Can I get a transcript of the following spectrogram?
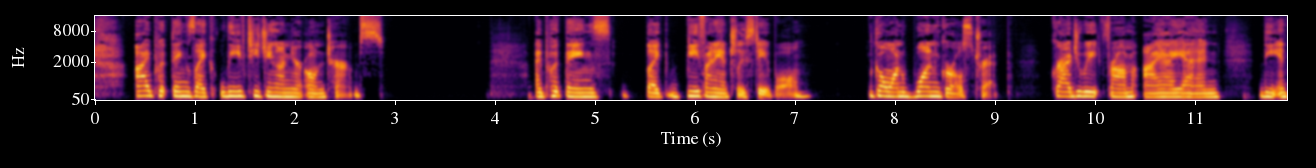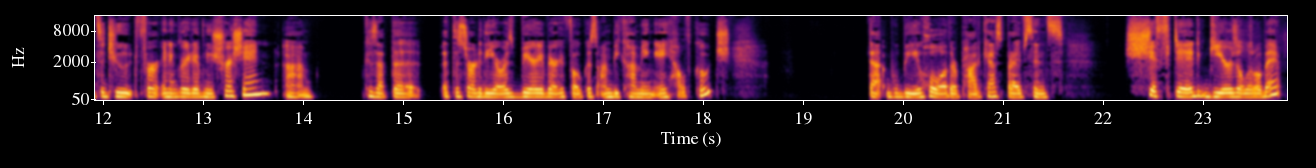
I put things like leave teaching on your own terms. I put things like be financially stable, go on one girl's trip, graduate from IIN, the Institute for Integrative Nutrition, because um, at the at the start of the year, I was very very focused on becoming a health coach that will be a whole other podcast, but I've since shifted gears a little bit.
